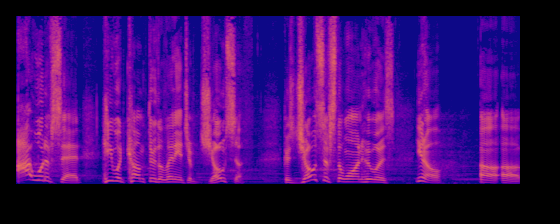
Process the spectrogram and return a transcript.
I would have said he would come through the lineage of Joseph because Joseph's the one who was, you know, uh, uh,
